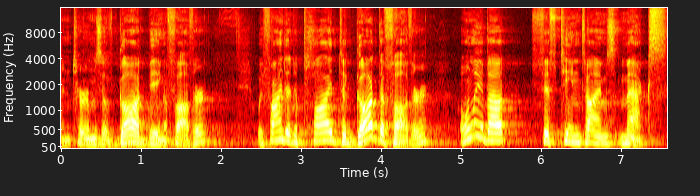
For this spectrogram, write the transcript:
in terms of God being a father. We find it applied to God the Father only about 15 times max.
